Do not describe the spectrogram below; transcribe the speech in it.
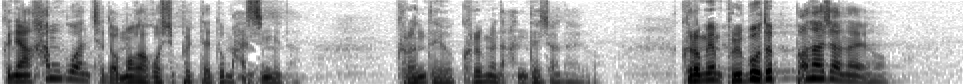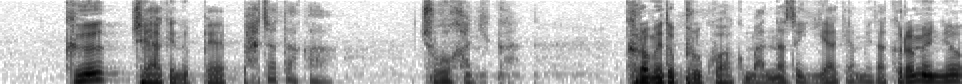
그냥 함구한 채 넘어가고 싶을 때도 많습니다. 그런데요, 그러면 안 되잖아요. 그러면 불보듯 뻔하잖아요. 그 죄악의 늪에 빠져다가 죽어가니까. 그럼에도 불구하고 만나서 이야기합니다. 그러면요,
